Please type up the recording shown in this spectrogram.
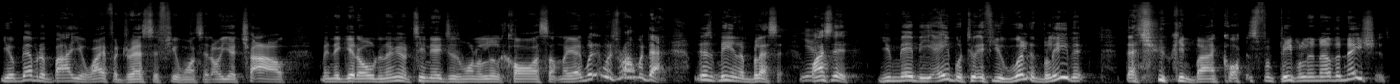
You'll be able to buy your wife a dress if she wants it, or your child when they get older. You know, teenagers want a little car or something like that. What- What's wrong with that? Just being a blessing. Yeah. Watch this. You may be able to, if you really believe it, that you can buy cars for people in other nations.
